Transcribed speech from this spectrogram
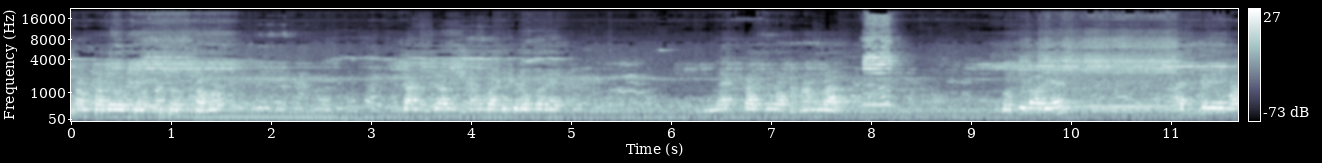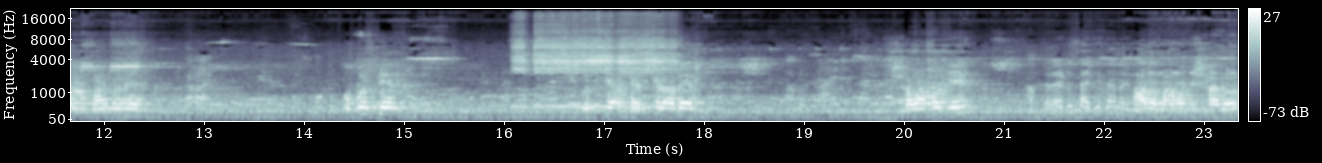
সম্পাদক প্রকাশক চারজন সাংবাদিকের উপরে ন্যাক্কারজনক হামলার প্রতিবাদে আজকের এই মানববন্ধনের উপস্থিত কুষ্টিয়া প্রেস ক্লাবের সভাপতি মাহমুদ সাগর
